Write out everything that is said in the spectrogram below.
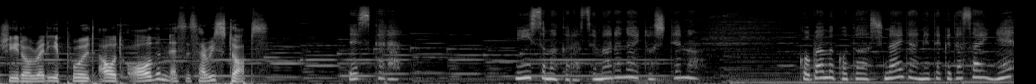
she had already pulled out all the necessary stops. ですから兄様から迫らないとしても拒むことはしないであげてくださいね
